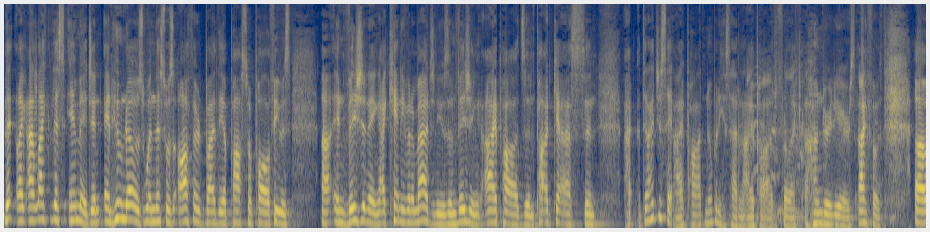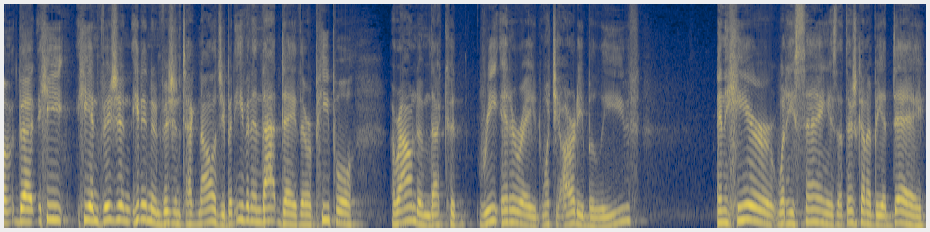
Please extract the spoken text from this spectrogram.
that, like, I like this image. And, and who knows when this was authored by the Apostle Paul, if he was uh, envisioning, I can't even imagine, he was envisioning iPods and podcasts. And I, did I just say iPod? Nobody has had an iPod for like 100 years, iPhones. Um, that he, he envisioned, he didn't envision technology, but even in that day, there were people around him that could reiterate what you already believe. And here, what he's saying is that there's going to be a day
